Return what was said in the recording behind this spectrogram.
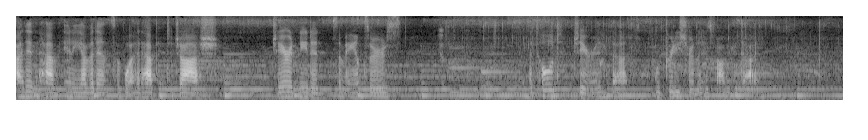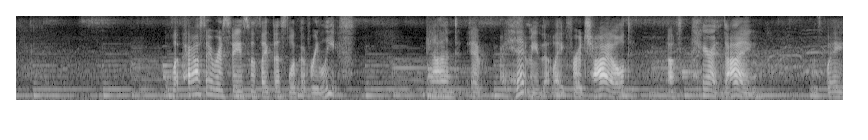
I didn't have any evidence of what had happened to Josh, Jared needed some answers. I told Jared that we're pretty sure that his father had died. What passed over his face was like this look of relief. And it, it hit me that, like, for a child, a parent dying was way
